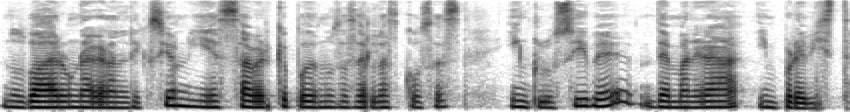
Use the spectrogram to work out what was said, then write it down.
nos va a dar una gran lección y es saber que podemos hacer las cosas inclusive de manera imprevista.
